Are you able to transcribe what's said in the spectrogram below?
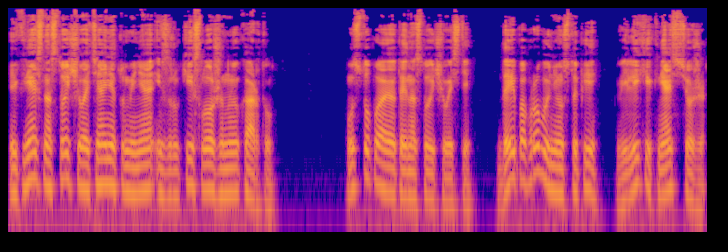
И князь настойчиво тянет у меня из руки сложенную карту. Уступаю этой настойчивости. Да и попробуй не уступи. Великий князь все же.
